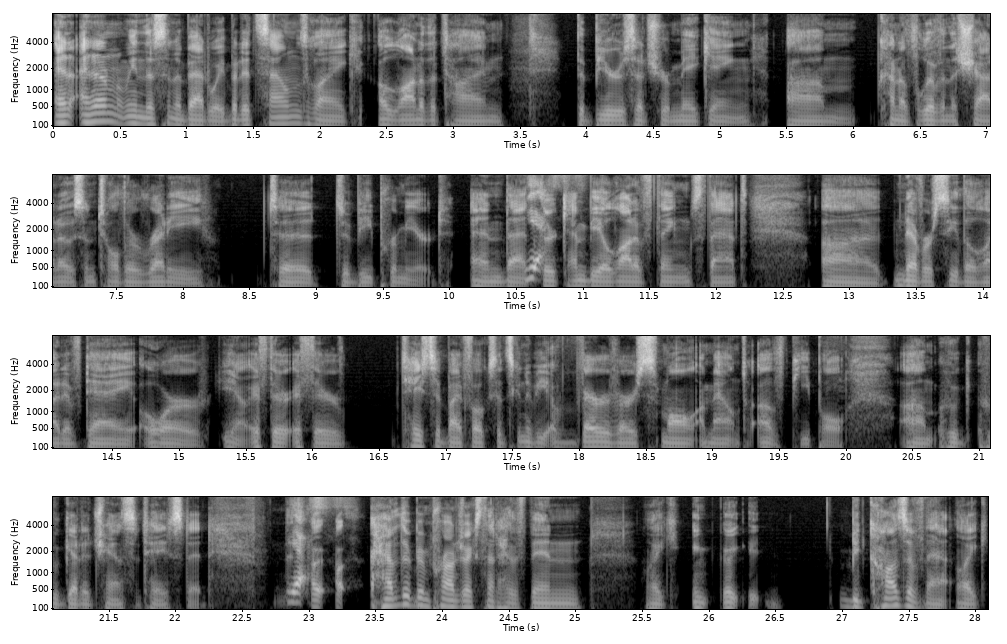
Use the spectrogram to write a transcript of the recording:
and I don't mean this in a bad way, but it sounds like a lot of the time the beers that you're making um, kind of live in the shadows until they're ready to to be premiered, and that there can be a lot of things that uh, never see the light of day, or you know, if they're if they're tasted by folks, it's going to be a very very small amount of people um, who who get a chance to taste it. Yes. Are- are- have there been projects that have been like in, uh, because of that like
